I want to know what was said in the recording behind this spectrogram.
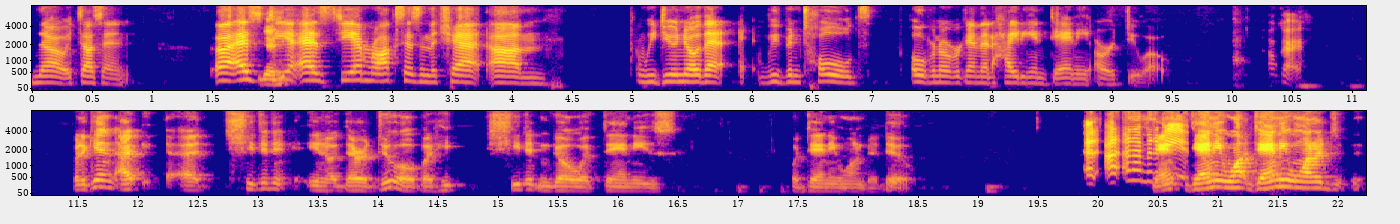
No, it doesn't. Uh, as Yeah, D- he- as GM Rock says in the chat, um, we do know that we've been told over and over again that Heidi and Danny are a duo. Okay. But again, I uh, she didn't. You know, they're a duo, but he she didn't go with Danny's what Danny wanted to do. And, I- and I'm going to Dan, be. Danny want Danny wanted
